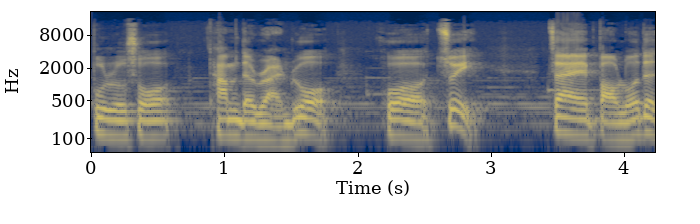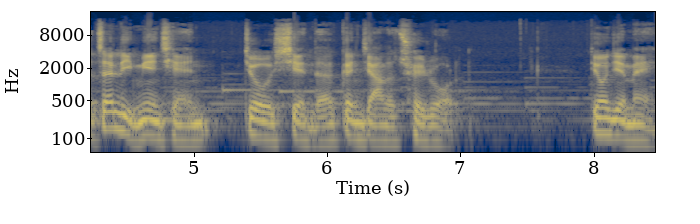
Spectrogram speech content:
不如说他们的软弱或罪，在保罗的真理面前就显得更加的脆弱了。弟兄姐妹。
